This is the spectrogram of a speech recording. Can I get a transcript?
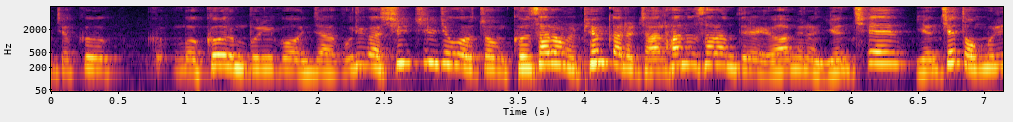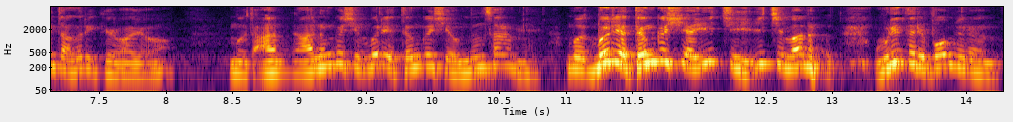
이제 그, 그, 뭐 그런 분이고 이제 우리가 실질적으로 좀 그 사람을 평가를 잘 하는 사람들에 의하면은 연체 연체 동물이다 그렇게 와요. 뭐 아, 아는 것이 머리에 든 것이 없는 사람이에요. 뭐 머리에 든 것이야 있지 있지만은 우리들이 보면은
